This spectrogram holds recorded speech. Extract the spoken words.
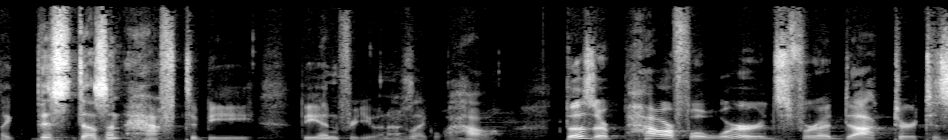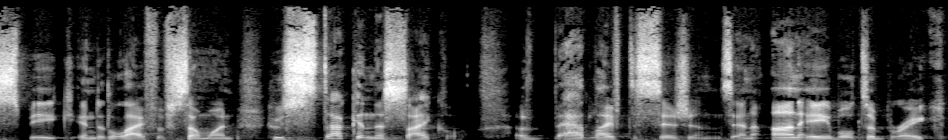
Like, this doesn't have to be the end for you. And I was like, wow. Those are powerful words for a doctor to speak into the life of someone who's stuck in the cycle of bad life decisions and unable to break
